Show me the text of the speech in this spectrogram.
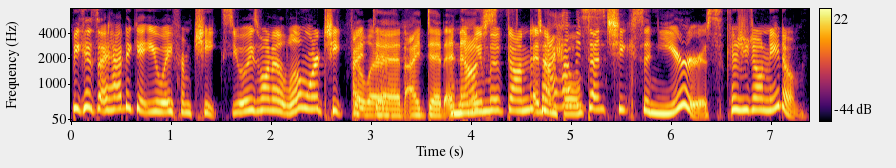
because I had to get you away from cheeks. You always wanted a little more cheek filler. I did, I did, and, then now we moved on to and I haven't done cheeks in years. because you don't need them.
